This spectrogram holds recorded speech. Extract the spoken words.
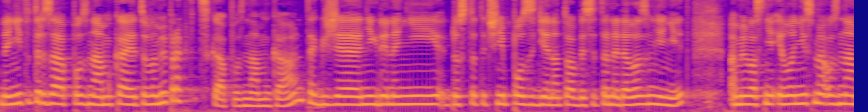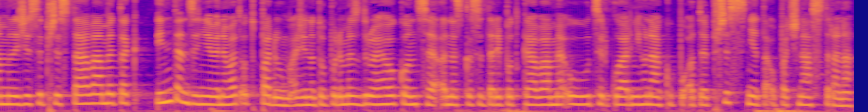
Není to drzá poznámka, je to velmi praktická poznámka, takže nikdy není dostatečně pozdě na to, aby se to nedalo změnit. A my vlastně i loni jsme oznámili, že se přestáváme tak intenzivně věnovat odpadům a že na to půjdeme z druhého konce a dneska se tady potkáváme u cirkulárního nákupu a to je přesně ta opačná strana.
